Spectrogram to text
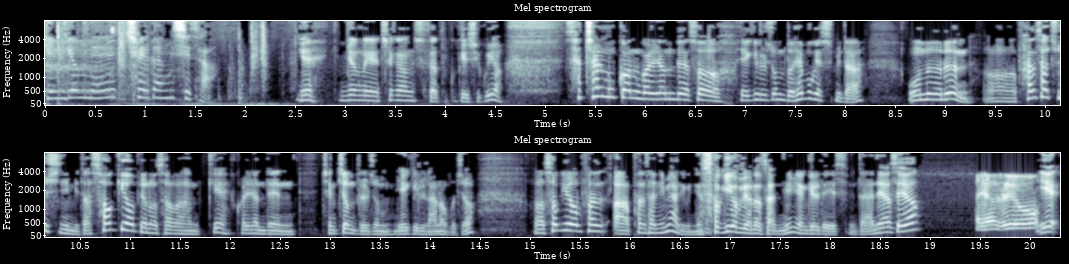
김경래 최강 시사. 예, 김경래 최강 시사 듣고 계시고요. 사찰 문건 관련돼서 얘기를 좀 더 해보겠습니다. 오늘은 어, 판사 출신입니다. 서기호 변호사와 함께 관련된 쟁점들 좀 얘기를 나눠보죠. 어, 서기호 판, 아, 판사님이 아니군요. 서기호 변호사님 연결되어 있습니다. 안녕하세요. 안녕하세요. 예.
